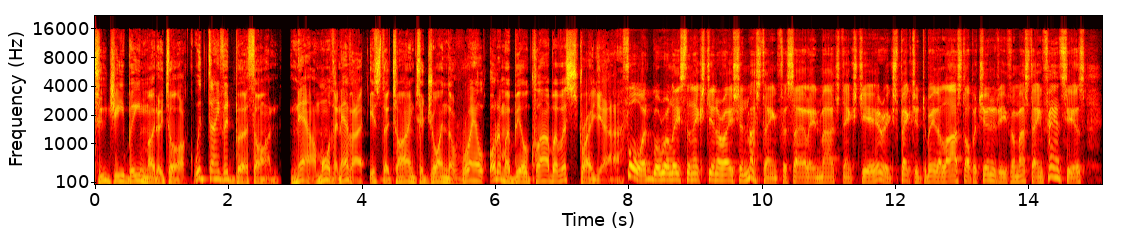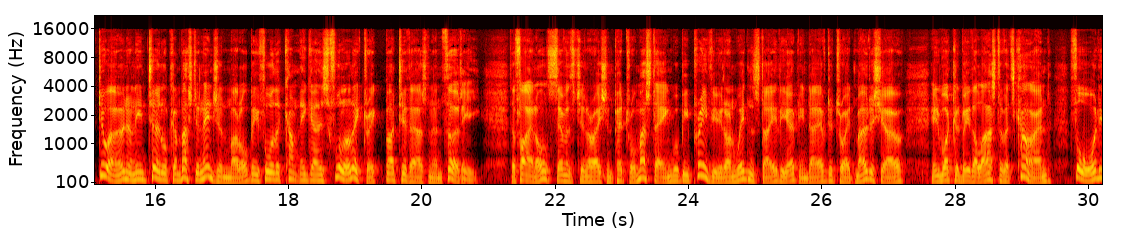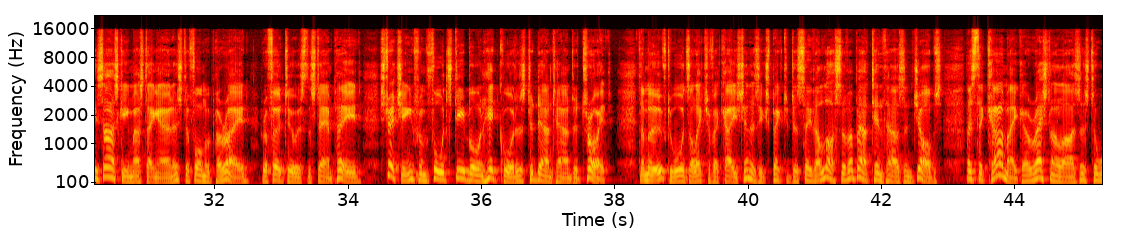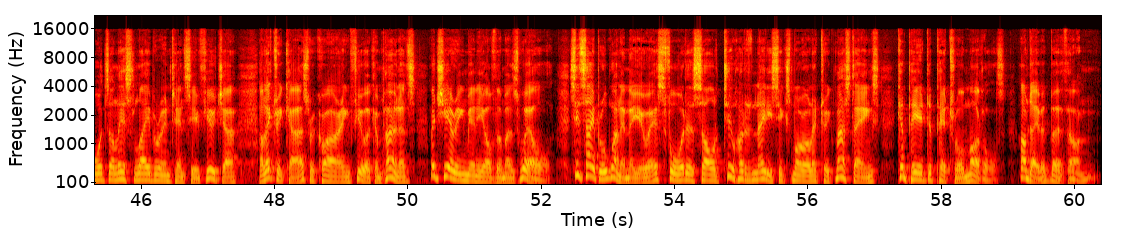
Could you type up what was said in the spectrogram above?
2GB Motor Talk with David Berthon. Now more than ever is the time to join the Royal Automobile Club of Australia. Ford will release the next generation Mustang for sale in March next year, expected to be the last opportunity for Mustang fanciers to own an internal combustion engine model before the company goes full electric by 2030. The final, seventh generation petrol Mustang will be previewed on Wednesday, the opening day of Detroit Motor Show. In what could be the last of its kind, Ford is asking Mustang owners to form a parade referred to as the Stampede, stretching from Ford's Dearborn headquarters to downtown Detroit. The move towards electrification is expected to see the loss of about 10,000 jobs as the carmaker rationalises towards a less labour intensive future, electric cars requiring fewer components and sharing many of them as well. Since April 1 in the US, Ford has sold 286 more electric Mustangs compared to petrol models. I'm David Berthon.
